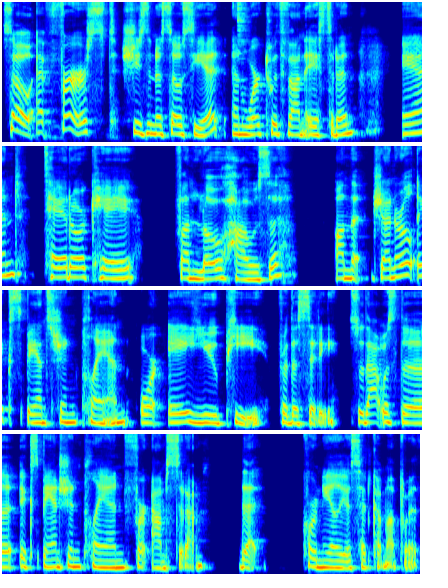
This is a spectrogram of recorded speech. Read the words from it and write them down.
So at first, she's an associate and worked with Van Eesteren and Theodor K. van Lohuizen on the General Expansion Plan, or AUP, for the city. So that was the expansion plan for Amsterdam that Cornelius had come up with.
